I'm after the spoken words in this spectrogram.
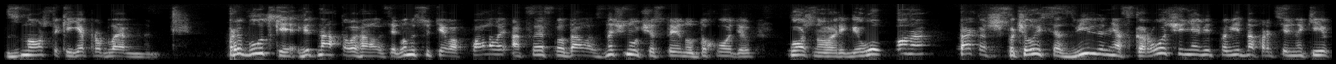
знову ж таки є проблемними. Прибутки від нафтової галузі вони суттєво впали, а це складало значну частину доходів кожного регіона. Також почалися звільнення, скорочення відповідно працівників.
